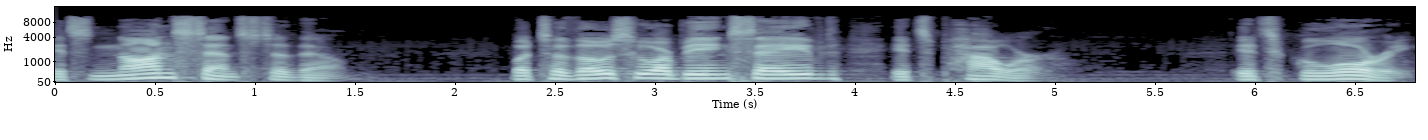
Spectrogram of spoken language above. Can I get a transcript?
It's nonsense to them. But to those who are being saved, it's power, it's glory.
